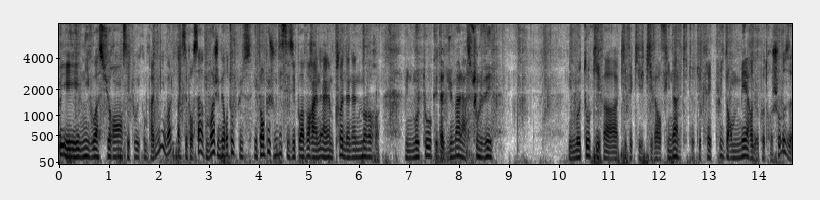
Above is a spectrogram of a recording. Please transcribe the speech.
Et niveau assurance et tout et compagnie, voilà, c'est pour ça que moi je m'y retrouve plus. Et puis en plus, je vous dis, c'est pour avoir un, poids d'un âne mort, une moto que tu as du mal à soulever, une moto qui va, qui, qui, qui va au final te, te, créer plus d'emmerde qu'autre chose,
